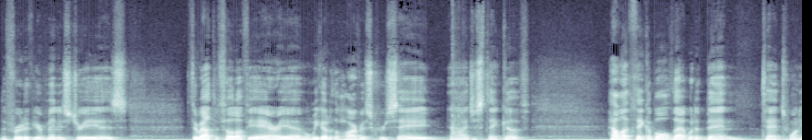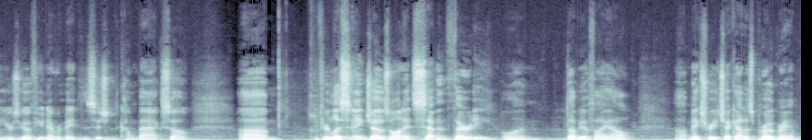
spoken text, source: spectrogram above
the fruit of your ministry is throughout the Philadelphia area. When we go to the Harvest Crusade, uh, I just think of how unthinkable that would have been 10, 20 years ago if you never made the decision to come back. So, um, if you're listening, Joe's on at 7:30 on WFIL. Uh, make sure you check out his program.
